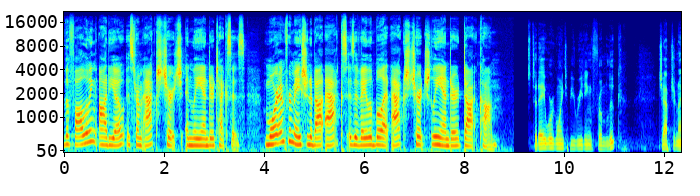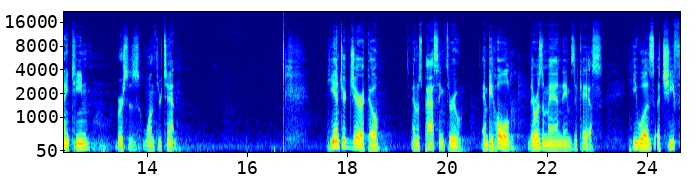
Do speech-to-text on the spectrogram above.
The following audio is from Acts Church in Leander, Texas. More information about Acts is available at actschurchleander.com. Today we're going to be reading from Luke chapter 19, verses 1 through 10. He entered Jericho and was passing through, and behold, there was a man named Zacchaeus. He was a chief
